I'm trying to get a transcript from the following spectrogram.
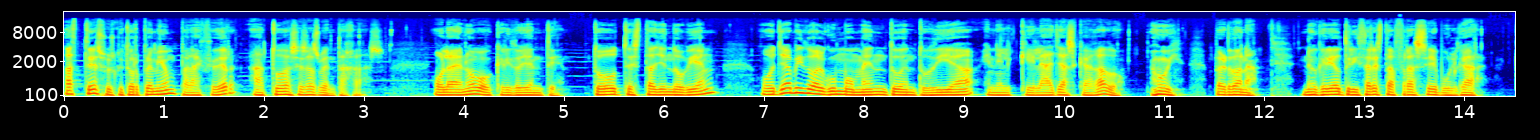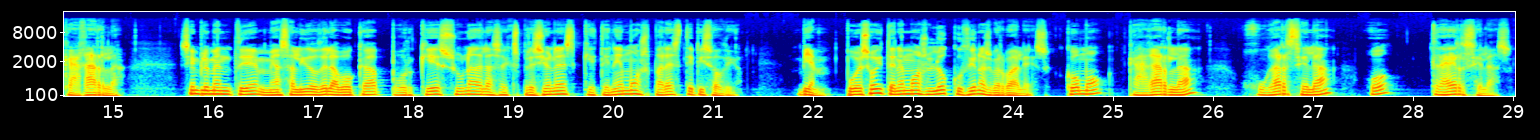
Hazte suscriptor premium para acceder a todas esas ventajas. Hola de nuevo, querido oyente. ¿Todo te está yendo bien? ¿O ya ha habido algún momento en tu día en el que la hayas cagado? Uy, perdona, no quería utilizar esta frase vulgar, cagarla. Simplemente me ha salido de la boca porque es una de las expresiones que tenemos para este episodio. Bien, pues hoy tenemos locuciones verbales, como cagarla, jugársela o traérselas.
